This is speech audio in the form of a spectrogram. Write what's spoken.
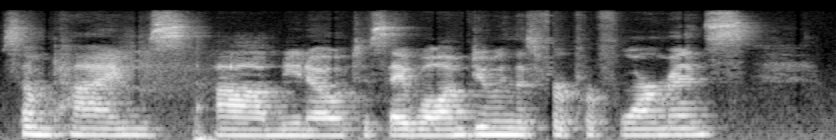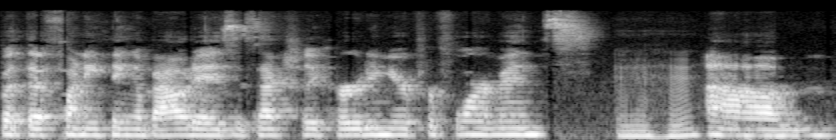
sometimes um, you know to say well i'm doing this for performance. But the funny thing about it is it's actually hurting your performance. Mm-hmm. um,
